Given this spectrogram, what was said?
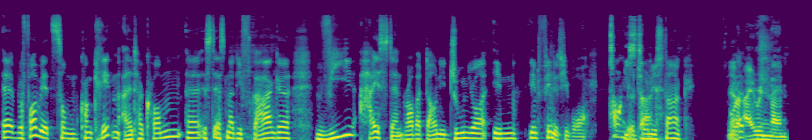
äh, bevor wir jetzt zum konkreten Alter kommen, äh, ist erstmal die Frage, wie heißt denn Robert Downey Jr. in Infinity War? Tony Äh, Stark Tony Stark. oder Iron Man.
